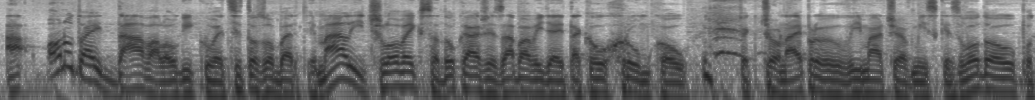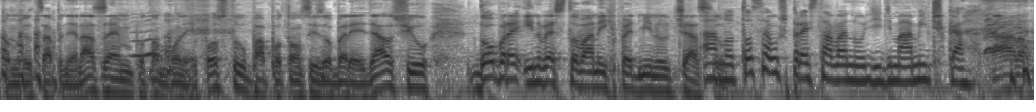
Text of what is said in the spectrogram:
A ono to aj dáva logiku, veď si to zoberte. Malý človek sa dokáže zabaviť aj takou chrúmkou. Tak čo, najprv ju vymáča v miske s vodou, potom ju capne na zem, potom po nej postúpa, potom si zoberie ďalšiu. Dobre investovaných 5 minút času. Áno, to sa už prestáva nudiť mamička. Áno.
